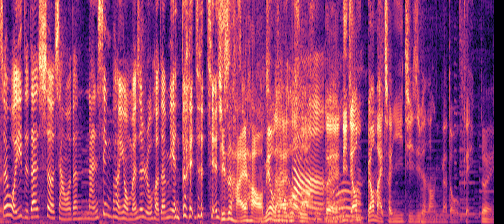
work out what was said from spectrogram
所以我一直在设想我的男性朋友们是如何在面对这件事。其实还好，没有那么不舒服。对，你只要不要买成衣，其实基本上应该都 OK。对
